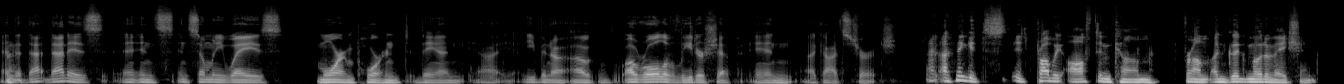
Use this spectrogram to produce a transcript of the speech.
and that, that that is in in so many ways more important than uh, even a, a, a, role of leadership in uh, God's church. I think it's it's probably often come from a good motivation,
